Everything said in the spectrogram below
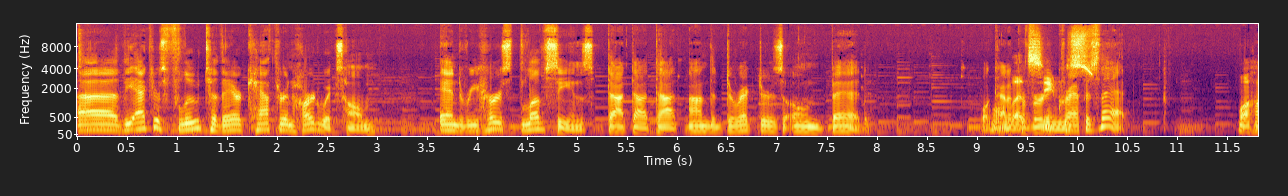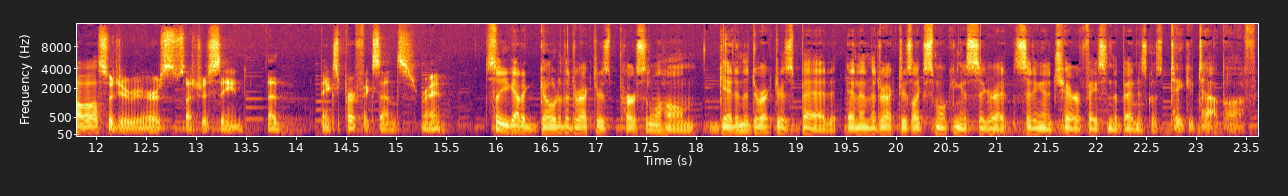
Uh, the actors flew to their Catherine Hardwicke's home and rehearsed love scenes dot dot dot on the director's own bed. What Well, kind of perverted crap is that? Well, how else would you rehearse such a scene? That makes perfect sense, right? So you got to go to the director's personal home, get in the director's bed, and then the director's like smoking a cigarette, sitting in a chair facing the bed, and just goes, "Take your top off."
